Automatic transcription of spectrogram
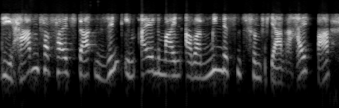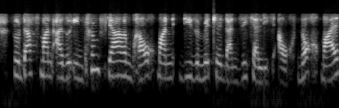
Die haben Verfallsdaten, sind im Allgemeinen aber mindestens fünf Jahre haltbar, so dass man also in fünf Jahren braucht man diese Mittel dann sicherlich auch nochmal,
